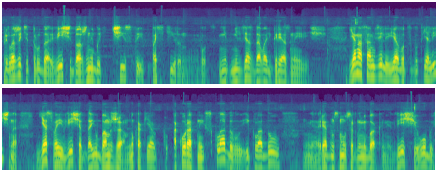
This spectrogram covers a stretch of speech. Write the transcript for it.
приложите труда. Вещи должны быть чистые, постиранные. Вот. Не, нельзя сдавать грязные вещи. Я на самом деле, я вот, вот я лично, я свои вещи отдаю бомжам. Ну как, я аккуратно их складываю и кладу рядом с мусорными баками. Вещи, обувь.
